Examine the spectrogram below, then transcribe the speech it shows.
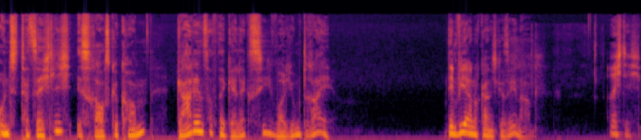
Und tatsächlich ist rausgekommen Guardians of the Galaxy Volume 3. Den wir ja noch gar nicht gesehen haben. Richtig.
